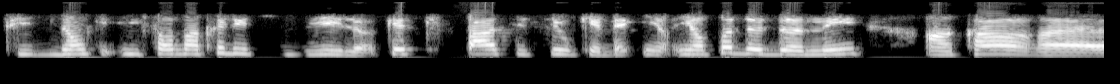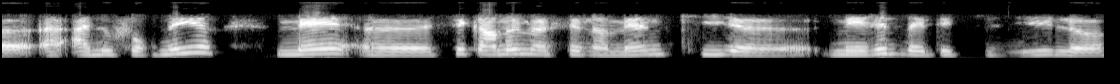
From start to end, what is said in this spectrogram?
puis donc ils sont en train d'étudier là qu'est-ce qui se passe ici au Québec. Ils n'ont pas de données encore euh, à, à nous fournir, mais euh, c'est quand même un phénomène qui euh, mérite d'être étudié là,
